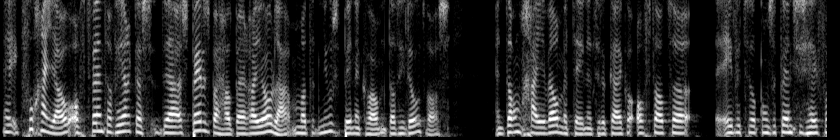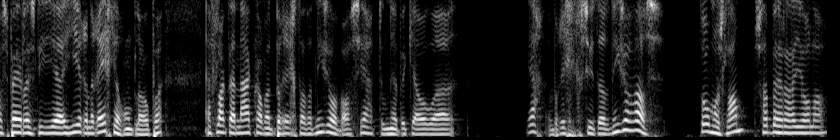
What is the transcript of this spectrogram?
Nee, ik vroeg aan jou of Twente of Heracles daar spelers bij had bij Rayola. Omdat het nieuws binnenkwam dat hij dood was. En dan ga je wel meteen natuurlijk kijken of dat eh, eventueel consequenties heeft voor spelers die eh, hier in de regio rondlopen. En vlak daarna kwam het bericht dat het niet zo was. Ja, toen heb ik jou ja, een berichtje gestuurd dat het niet zo was. Thomas Lam zat bij Rayola,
